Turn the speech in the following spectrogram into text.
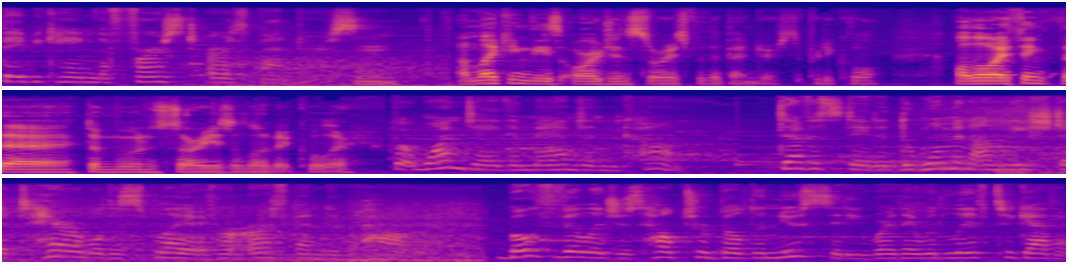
They became the first earthbenders. Mm. I'm liking these origin stories for the benders. They're pretty cool. Although I think the, the moon story is a little bit cooler. But one day the man didn't come. Devastated, the woman unleashed a terrible display of her earthbending power. Both villages helped her build a new city where they would live together.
